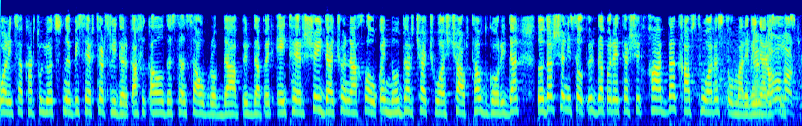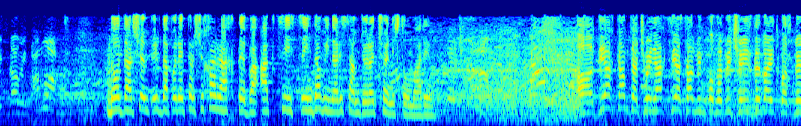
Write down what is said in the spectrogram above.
კოალიცია ქართული ოცნების ერთ-ერთ ლიდერ კახი კალალდასთან საუბრობდა პირდაპირ ეთერში და ჩვენ ახლა უკვე ნოდარ ჩაჩუას ჩავთავთ გორიდან. ნოდარ შენ ისევ პირდაპირ ეთერში ხარ და ყავს თუ არა სტუმარი, ვინ არის ის? ნოდარ შენ პირდაპირ ეთერში ხარ, რა ხდება აქციის წინ და ვინ არის ამჯერად ჩვენი სტუმარი? დიახ თამთა ჩვენ აქციასთან მიმყოფებით შეიძლება ითქვას. მე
